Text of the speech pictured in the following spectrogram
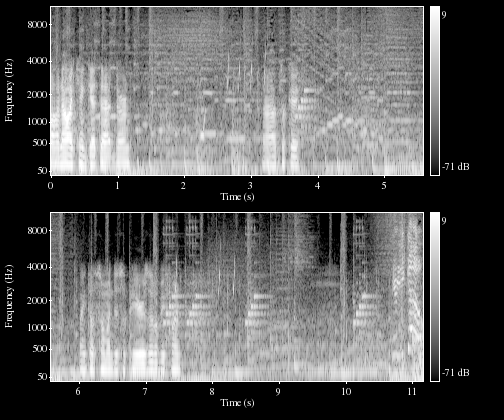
Oh, now I can't get that, darn. Ah, that's okay. Wait till someone disappears, it'll be fun. Here you go!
